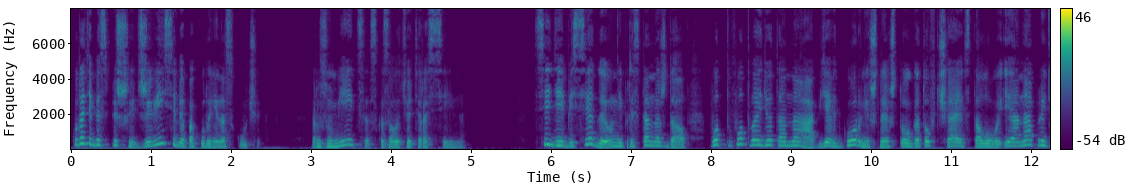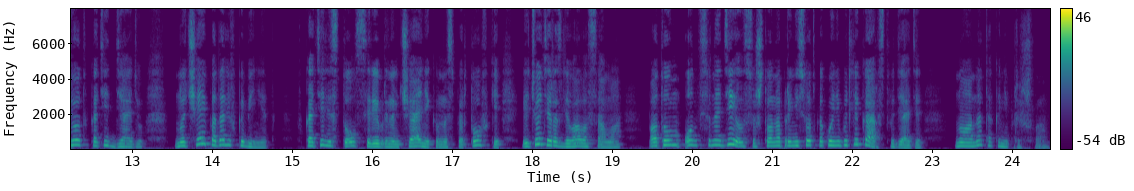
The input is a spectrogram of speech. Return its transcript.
Куда тебе спешить? Живи себе, покуда не наскучит. Разумеется, сказала тетя рассеянно. Сидя и беседуя, он непрестанно ждал. Вот-вот войдет она, объявит горничная, что готов чай в столовой, и она придет катить дядю. Но чай подали в кабинет. Вкатили стол с серебряным чайником на спиртовке, и тетя разливала сама. Потом он все надеялся, что она принесет какое-нибудь лекарство дяде, но она так и не пришла.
